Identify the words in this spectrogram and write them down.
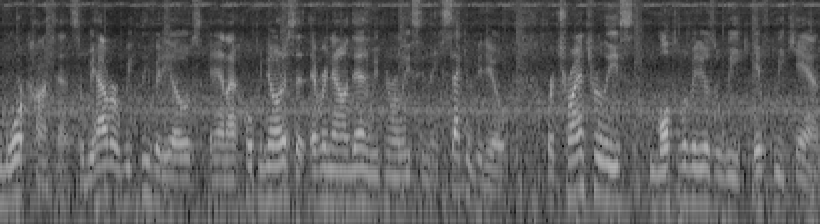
more content. So we have our weekly videos, and I hope you notice that every now and then we've been releasing a second video. We're trying to release multiple videos a week if we can.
